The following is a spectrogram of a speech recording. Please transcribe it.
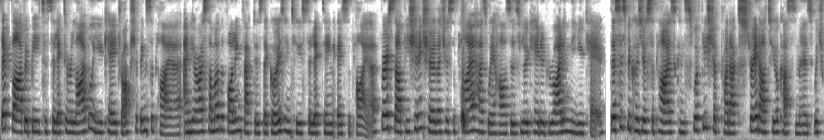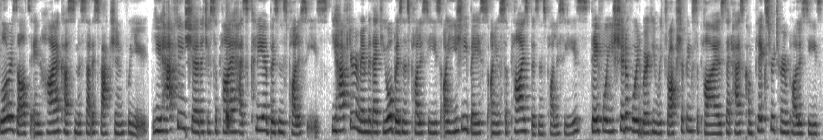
Step 5 would be to select a reliable UK dropshipping supplier, and here are some of the following factors that goes into selecting a supplier. First up, you should ensure that your supplier has warehouses located right in the UK. This is because your suppliers can swiftly ship products straight out to your customers, which will result in higher customer satisfaction for you. You have to ensure that your supplier has clear business policies. You have to remember that your business policies are usually based on your supplier's business policies. Therefore, you should avoid working with dropshipping suppliers that has complex return policies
